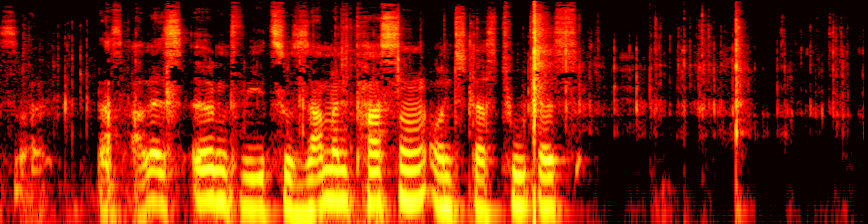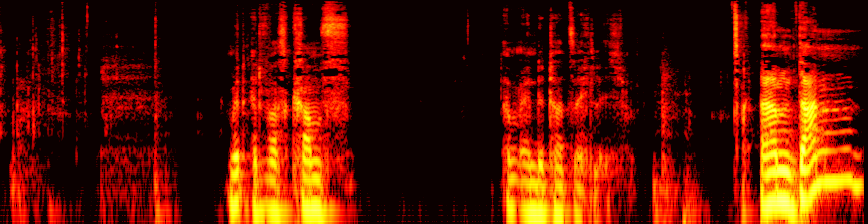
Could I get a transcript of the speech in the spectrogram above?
soll das alles irgendwie zusammenpassen und das tut es mit etwas Krampf am Ende tatsächlich. Ähm, dann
